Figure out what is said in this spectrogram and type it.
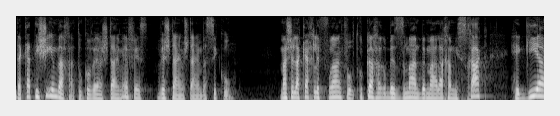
דקה 91 הוא קובע 2-0 ו-2-2 בסיכום. מה שלקח לפרנקפורט כל כך הרבה זמן במהלך המשחק, הגיע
